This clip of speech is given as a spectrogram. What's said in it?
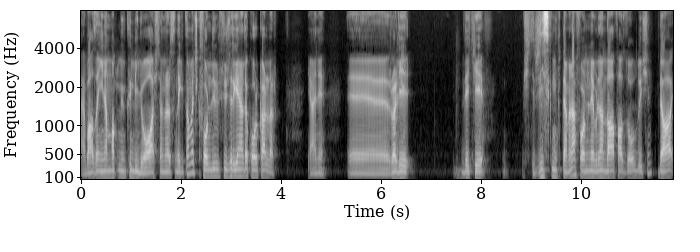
yani bazen inanmak mümkün değil o ağaçların arasında gitti ama çünkü Formula 1 sürücüleri genelde korkarlar. Yani e, rally'deki işte risk muhtemelen Formula 1'den daha fazla olduğu için daha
